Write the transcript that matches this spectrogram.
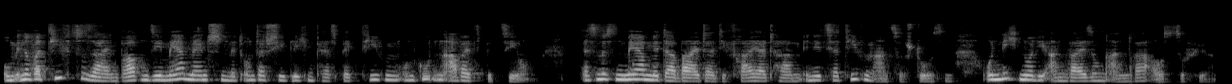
Um innovativ zu sein, brauchen Sie mehr Menschen mit unterschiedlichen Perspektiven und guten Arbeitsbeziehungen. Es müssen mehr Mitarbeiter die Freiheit haben, Initiativen anzustoßen und nicht nur die Anweisungen anderer auszuführen.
